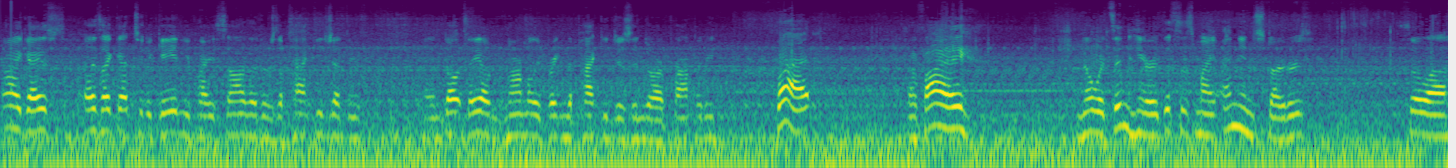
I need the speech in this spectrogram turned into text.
Alright guys, as I got to the gate you probably saw that there was a package at the and don't they don't normally bring the packages into our property. But if I know what's in here, this is my onion starters. So uh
